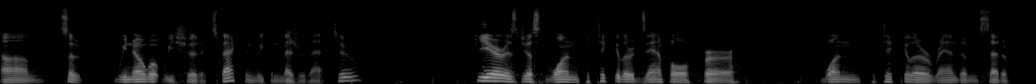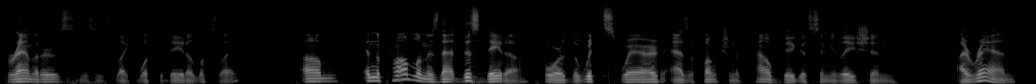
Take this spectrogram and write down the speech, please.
Um, so we know what we should expect, and we can measure that too. Here is just one particular example for one particular random set of parameters. This is like what the data looks like. Um, and the problem is that this data for the width squared as a function of how big a simulation I ran,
